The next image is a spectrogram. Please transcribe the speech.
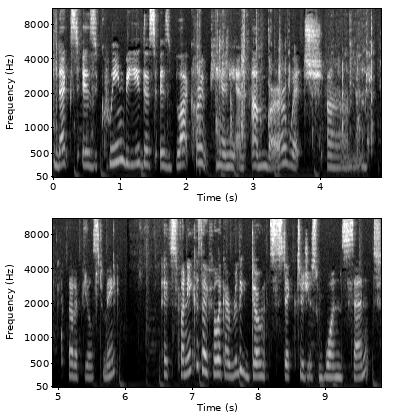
Next is Queen Bee. This is blackcurrant peony and amber, which um, that appeals to me. It's funny because I feel like I really don't stick to just one scent,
